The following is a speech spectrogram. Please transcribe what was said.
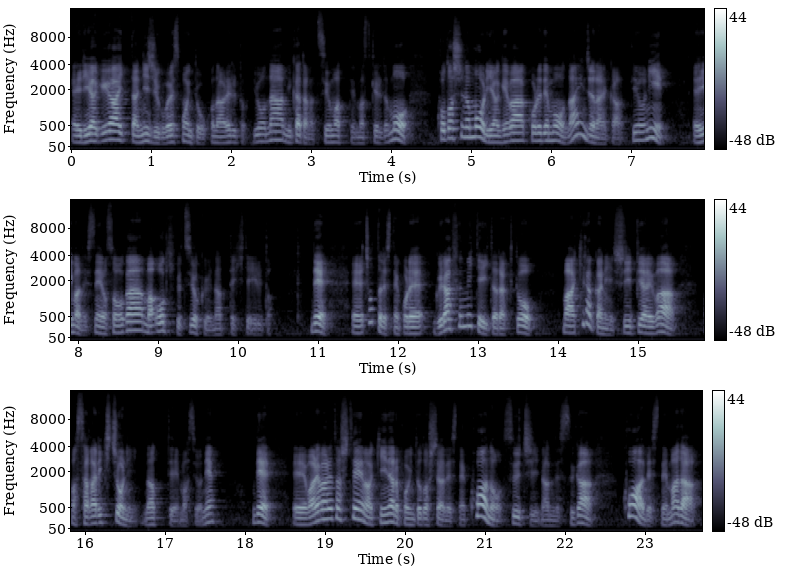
利上げが一旦25ベースポイント行われるというような見方が強まっていますけれども今年のもう利上げはこれでもうないんじゃないかっていうように今ですね予想が大きく強くなってきていると。でちょっとですねこれグラフ見ていただくと、まあ、明らかに CPI は下がり基調になってますよね。で、えー、我々としてま気になるポイントとしてはですねコアの数値なんですがコアはですねまだ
